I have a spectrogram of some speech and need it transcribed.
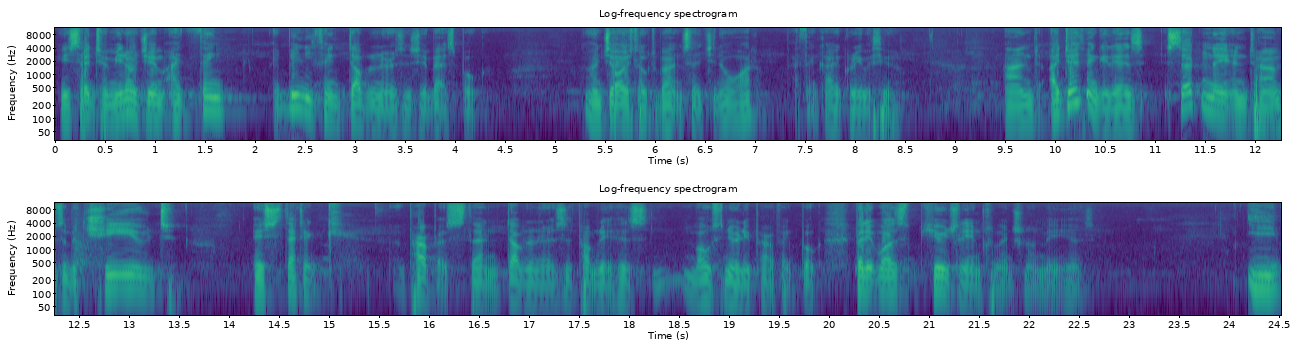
he said to him, you know, Jim, I think, I really think Dubliners is your best book. And Joyce looked about and said, you know what, I think I agree with you. And I do think it is, certainly in terms of achieved aesthetic purpose, then Dubliners is probably his most nearly perfect book. But it was hugely influential on me, yes. Y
